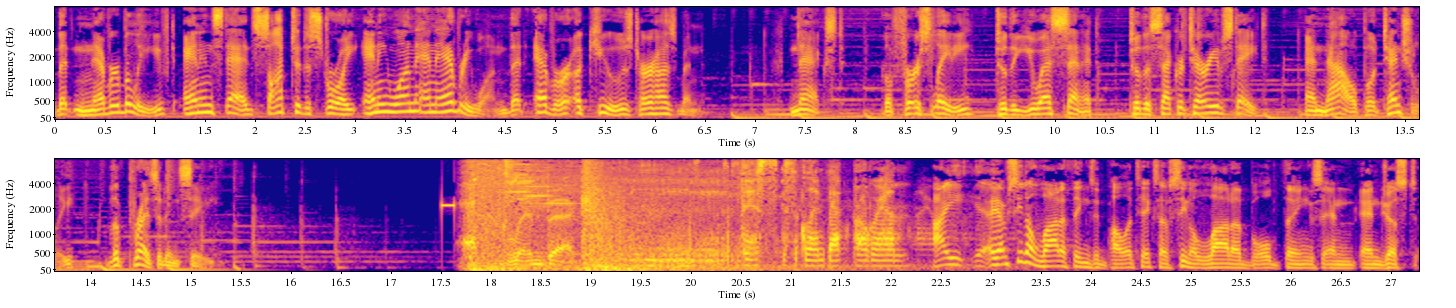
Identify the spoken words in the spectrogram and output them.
that never believed and instead sought to destroy anyone and everyone that ever accused her husband. Next, the First Lady to the U.S. Senate to the Secretary of State, and now potentially the presidency. Glenn Beck. This is the Glenn Beck Program. I I've seen a lot of things in politics. I've seen a lot of bold things and and just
